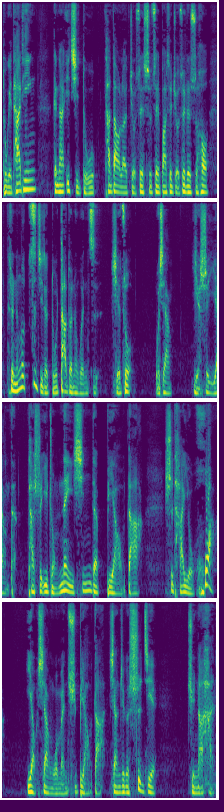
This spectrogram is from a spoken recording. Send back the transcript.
读给他听，跟他一起读。他到了九岁、十岁、八岁、九岁的时候，他就能够自己的读大段的文字写作。我想也是一样的，它是一种内心的表达，是他有话要向我们去表达，向这个世界去呐喊。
